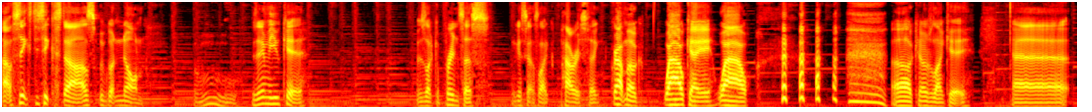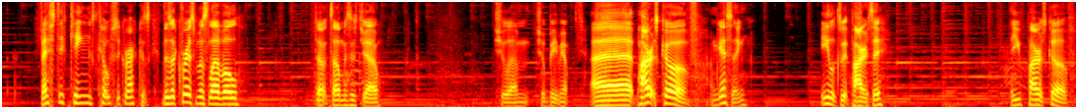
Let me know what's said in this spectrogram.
Out of 66 stars, we've got none. Ooh. Is it in the UK? There's like a princess. I'm guessing that's like a Paris thing. Crap mug. Wow, Katie. Wow. oh, Caroline Katie. Uh, Festive Kings Coaster Crackers. There's a Christmas level. Don't tell Mrs. Joe. She'll um she'll beat me up. Uh, Pirates Cove. I'm guessing. He looks a bit piratey. Are you Pirates Cove?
